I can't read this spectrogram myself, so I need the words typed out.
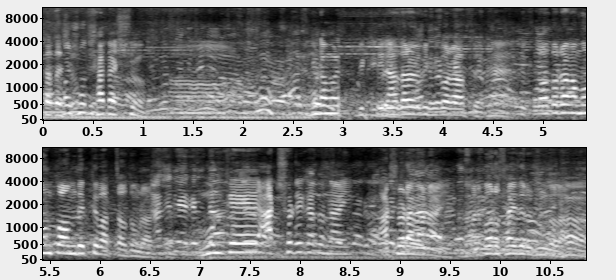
সাতাশশো। সাতাশশো। তিন হাজারের বিক্রি করা আছে। কত টাকা মন কম দেখতে পাচ্ছ তোমরা? মনকে আটশো টাকা তো নাই। আটশো টাকা নাই মানে বড় সাইজের রসুন হ্যাঁ।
